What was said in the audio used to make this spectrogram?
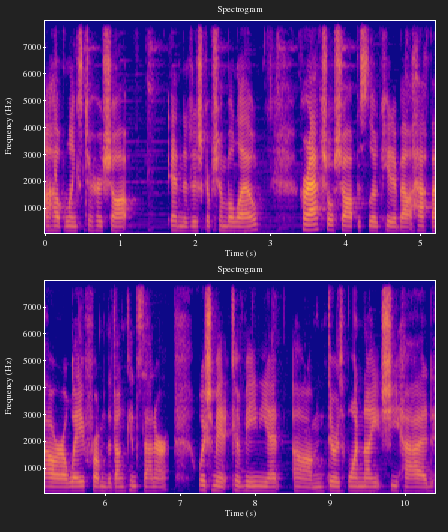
I'll have links to her shop in the description below. Her actual shop is located about half hour away from the Duncan Center, which made it convenient. Um, there was one night she had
